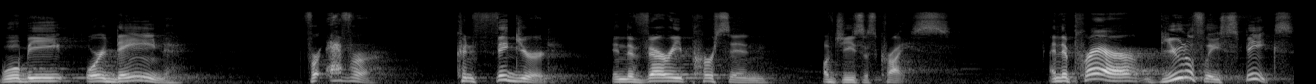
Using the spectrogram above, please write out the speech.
will be ordained forever, configured in the very person of Jesus Christ. And the prayer beautifully speaks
